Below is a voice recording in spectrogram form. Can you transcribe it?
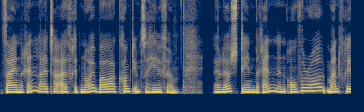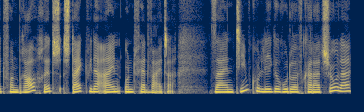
Sein Rennleiter Alfred Neubauer kommt ihm zu Hilfe. Er löscht den brennenden Overall. Manfred von Brauchitsch steigt wieder ein und fährt weiter. Sein Teamkollege Rudolf Caracciola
